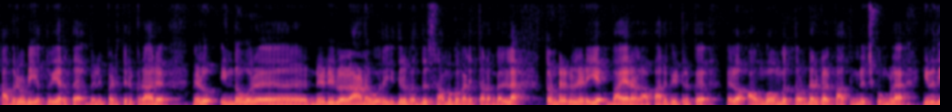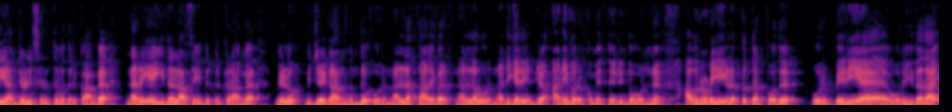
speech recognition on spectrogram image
அவருடைய துயரத்தை வெளிப்படுத்தியிருக்கிறாரு. மேலும் இந்த ஒரு நெடிலான ஒரு இது வந்து சமூக வலைத்தளங்களில் தொண்டர்களிடையே வைரலாக பரவிட்டுருக்கு. மேலும் அவங்கவுங்க தொண்டர்கள் பார்த்திங்கன்னு வச்சுக்கோங்களேன் இறுதி அஞ்சலி செலுத்துவதற்காக நிறைய இதெல்லாம் செய்துட்ருக்குறாங்க மேலும் விஜயகாந்த் வந்து ஒரு நல்ல தலைவர் நல்ல ஒரு நடிகர் என்று அனைவருக்குமே தெரிந்த ஒன்று அவருடைய இழப்பு தற்போது ஒரு பெரிய ஒரு இதை தான்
